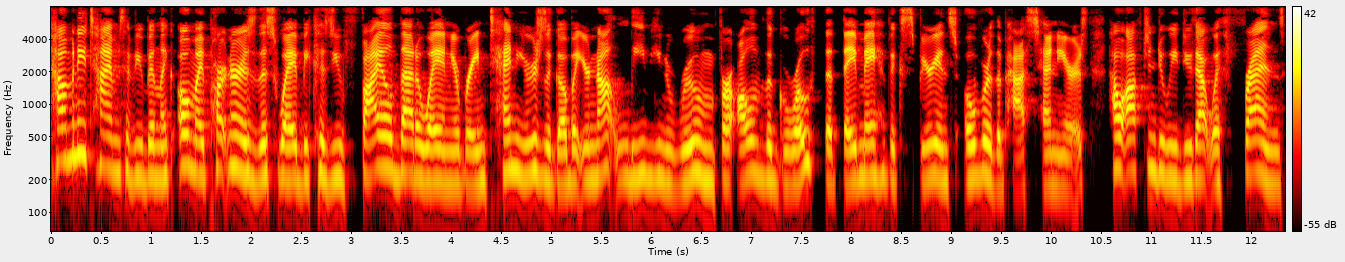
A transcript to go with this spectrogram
How many times have you been like, oh, my partner is this way because you filed that away in your brain 10 years ago, but you're not leaving room for all of the growth that they may have experienced over the past 10 years? How often do we do that with friends,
